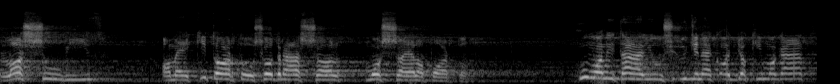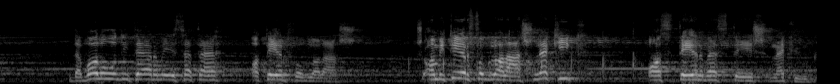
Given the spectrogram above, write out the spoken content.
lassú víz, amely kitartó sodrással mossa el a partot. Humanitárius ügynek adja ki magát, de valódi természete a térfoglalás. És ami térfoglalás nekik, az térvesztés nekünk.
